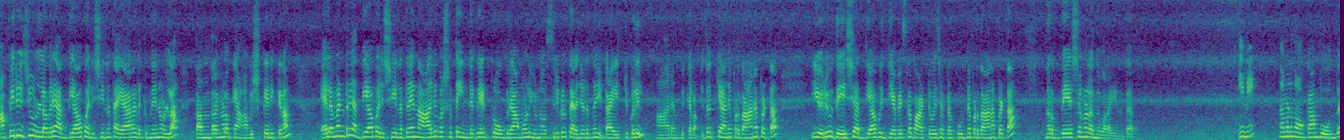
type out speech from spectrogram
അഭിരുചി ഉള്ളവരെ അധ്യാപക പരിശീലനം തയ്യാറെടുക്കുന്നതിനുള്ള തന്ത്രങ്ങളൊക്കെ ആവിഷ്കരിക്കണം. എലമെന്ററി അധ്യാപ പരിശീലനത്തിനെ നാല് വർഷത്തെ ഇന്റഗ്രേറ്റ് പ്രോഗ്രാമുകൾ യൂണിവേഴ്സിറ്റികൾ തിരഞ്ഞെടുത്ത ഡയറ്റുകളിൽ ആരംഭിക്കണം. ഇതൊക്കെയാണ് പ്രധാനപ്പെട്ട ഈ ഒരു ദേശീയ അധ്യാപ വിദ്യാഭ്യാസ പാട്ടുവ ചട്ടക്കൂടിന്റെ പ്രധാനപ്പെട്ട നിർദ്ദേശങ്ങൾ എന്ന് പറയുന്നത്. ഇനി നമ്മൾ നോക്കാൻ പോകുന്നത്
